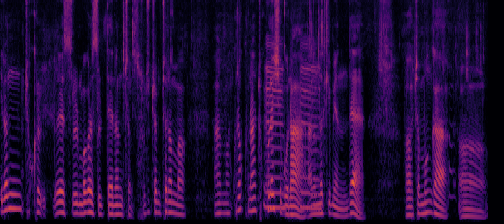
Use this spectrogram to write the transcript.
이런 초콜릿을 먹었을 때는 저 솔직히 좀 저는 뭐아 뭐 그렇구나 초콜릿이구나라는 음. 느낌이었는데 어, 좀 뭔가 어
